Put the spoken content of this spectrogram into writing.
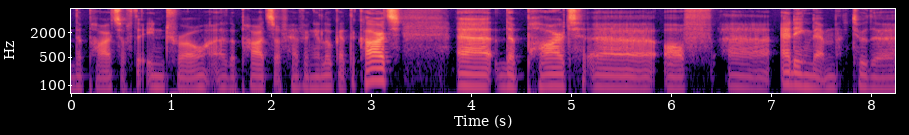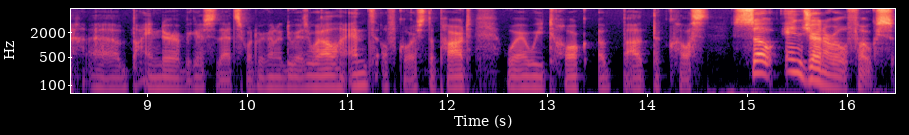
the parts of the intro, uh, the parts of having a look at the cards, uh, the part of adding them to the binder, because that's what we're gonna do as well, and of course the part where we talk about the cost. So in general, folks,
